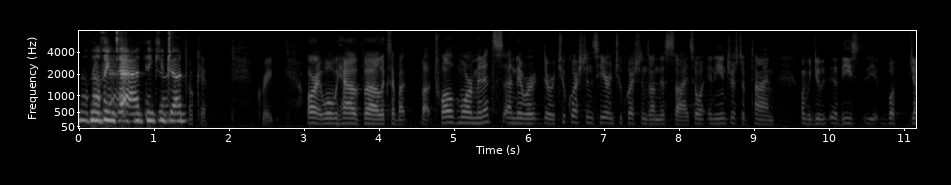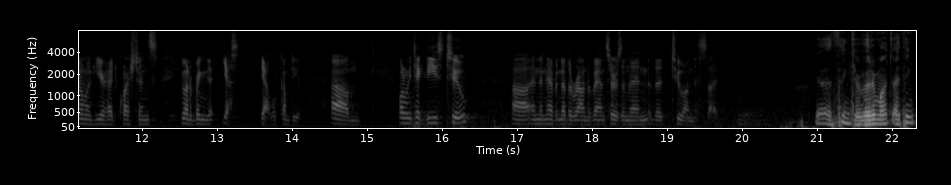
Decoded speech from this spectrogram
Nothing to add. Thank you, Judd. Okay, great. All right. Well, we have uh, looks like about about 12 more minutes, and there were there were two questions here and two questions on this side. So, in the interest of time, when we do these, both gentlemen here had questions. You want to bring the yes? Yeah, we'll come to you. Um, why don't we take these two, uh, and then have another round of answers, and then the two on this side. Yeah, thank you very much. I think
